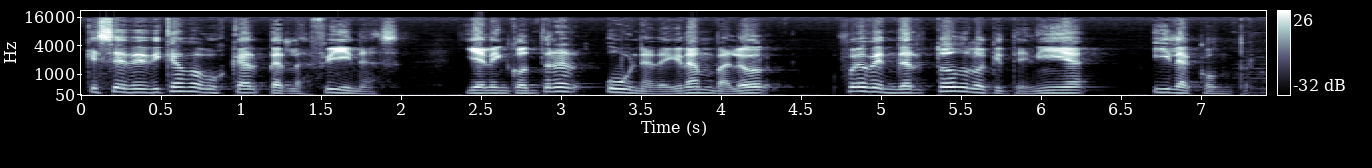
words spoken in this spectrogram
que se dedicaba a buscar perlas finas y al encontrar una de gran valor fue a vender todo lo que tenía y la compró.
